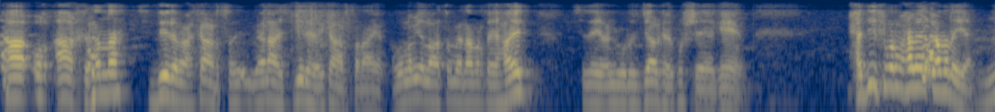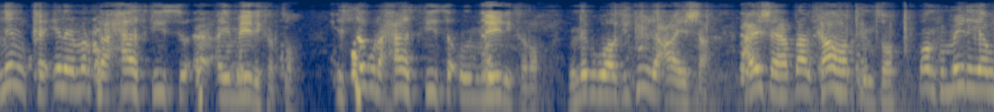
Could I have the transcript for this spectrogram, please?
اخرنا سديده مكار ميلها سديده هي كار صرايق والله يلا تو ميلها مرقي هايد. سدي علم الرجال كاي كوشيغين حديث مروح على القضنيه منك إلى مرقى حاسكيس آه، أي ميري كرتو. استغنى حاسكيس أو ميري كرو. والنبي واكي كل عائشه عائشه هضان كاهو تنتو وانكم ميري يا ابو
